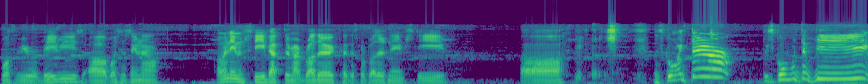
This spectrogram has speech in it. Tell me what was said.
both of you were babies. Uh, what's his name now? I'm gonna name him Steve after my brother, because it's my brother's name, Steve. Uh, let's go right there! Let's go with the V,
